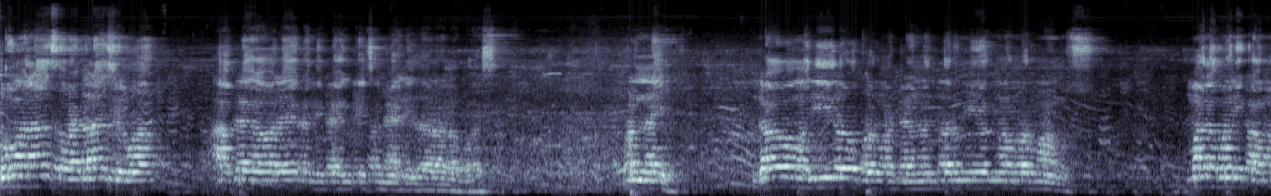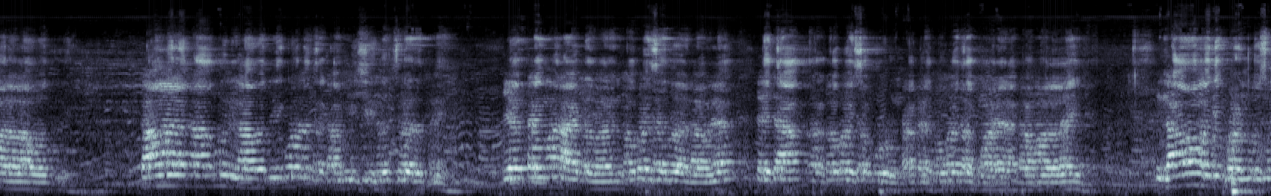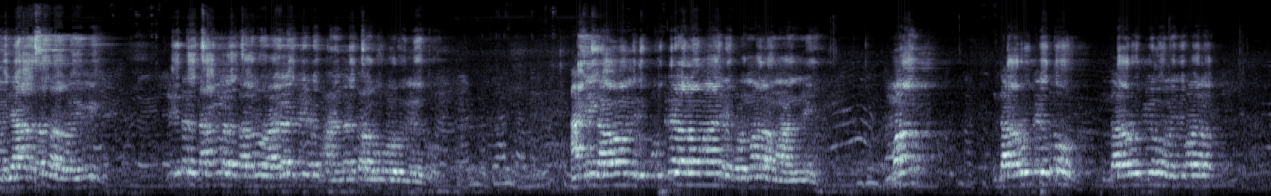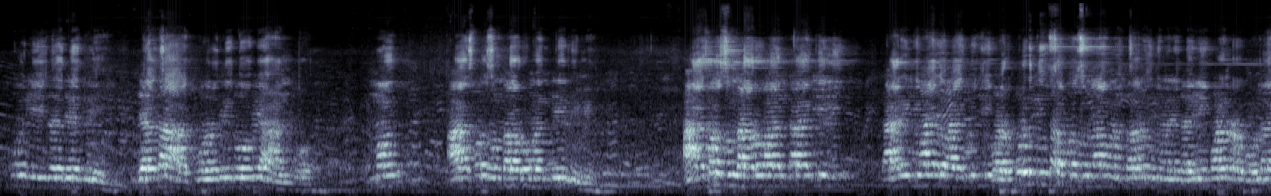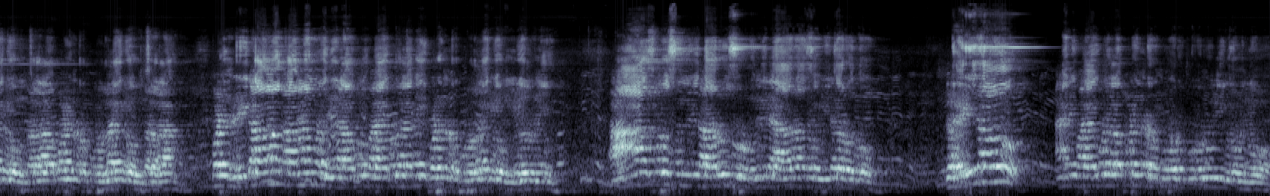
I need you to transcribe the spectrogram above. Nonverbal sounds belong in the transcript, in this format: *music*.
तुम्हाला असं वाटलं जेव्हा आपल्या गावाला एखादी बँकेचा मॅनेजर आला बस. पण नाही. गावामध्ये लवकर म्हटल्यानंतर मी एक नंबर माणूस. मला कोणी कामाला लावत नाही. कामाला का कोणी लावत नाही? कोणाचं काम मी शिकत करत नाही. एक टाइम मला आठवलं कपायचा द्वारा लावल्या त्याच्या अख्खा कपायचा फोडून टाकला. तो कचाक मारायला कामाला नाही गावामध्ये फंडूस म्हणजे असं झालोय मी. तिथं चांगलं चालू राहिलं तिकडे भांडणं चालू करून देतो. आणि गावामध्ये कुत्र्याला मारले पण मला मानणे मग दारू पितो. दारू पिलो म्हणजे मला कोणी इज्जत देत नाही. ज्याचा हात पुरती तो बी आणतो मग आजपासून दारू बंद केली मी. आजपासून दारू बंद का केली? कारण की माझ्या बायकोची भरपूर दिवसापासून आम्हाला चालू होती म्हणजे घरी पंढरपूरला घेऊन चला पंढरपूरला घेऊन चला. पण रिकामा कामामध्ये लागलो बायकोला काही पंढरपूरला घेऊन गेलो नाही. आजपासून मी दारू सोडून दिली आज असा विचार होतो. घरी जाओ आणि बायकोला पंढरपूर करून घेऊन येऊ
